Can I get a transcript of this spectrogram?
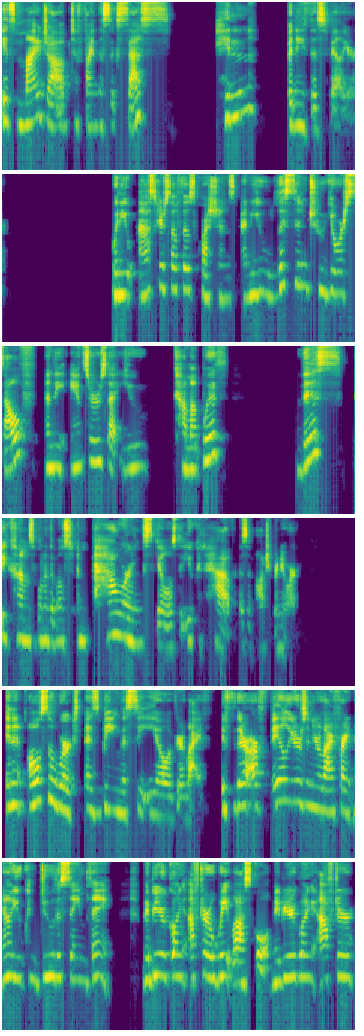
It's my job to find the success hidden beneath this failure. When you ask yourself those questions and you listen to yourself and the answers that you come up with, this becomes one of the most empowering skills that you can have as an entrepreneur. And it also works as being the CEO of your life. If there are failures in your life right now, you can do the same thing. Maybe you're going after a weight loss goal. Maybe you're going after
